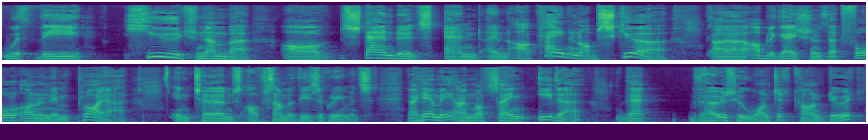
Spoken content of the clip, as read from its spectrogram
with the huge number of standards and, and arcane and obscure uh, obligations that fall on an employer in terms of some of these agreements. Now, hear me, I'm not saying either that those who want it can't do it,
